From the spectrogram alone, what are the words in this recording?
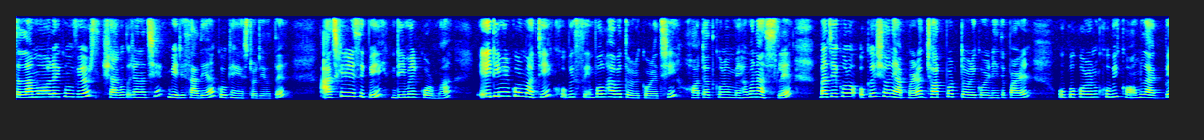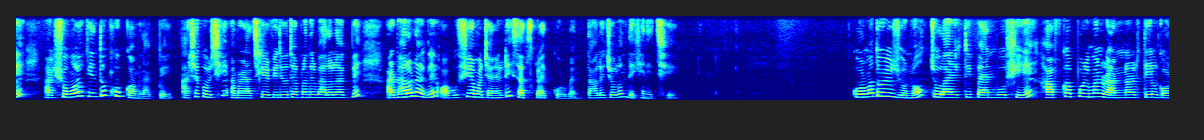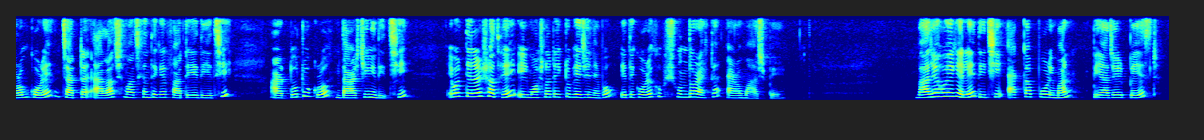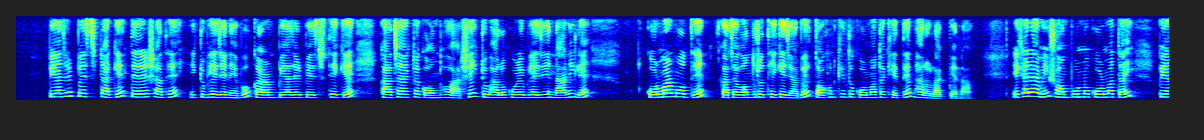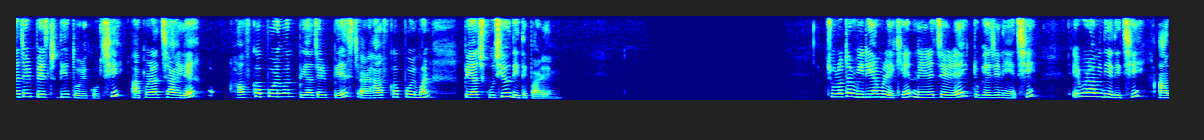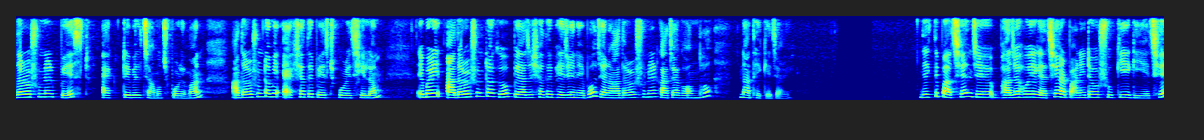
আসসালামু আলাইকুম ভিউয়ার্স, স্বাগত জানাচ্ছি বিডি সাদিয়া কুকিং স্টুডিওতে। আজকের রেসিপি ডিমের কোরমা। এই ডিমের কোরমাটি খুবই সিম্পলভাবে তৈরি করেছি। হঠাৎ কোনো মেহমান আসলে বা যে কোনো ওকেশনে আপনারা ঝটপট তৈরি করে নিতে পারেন। উপকরণ খুবই কম লাগবে আর সময়ও কিন্তু খুব কম লাগবে। আশা করছি আমার আজকের ভিডিওটি আপনাদের ভালো লাগবে। আর ভালো লাগলে অবশ্যই আমার চ্যানেলটি সাবস্ক্রাইব করবেন। তাহলে চলুন দেখে নিচ্ছি। কোরমা তৈরির জন্য চুলায় একটি প্যান বসিয়ে হাফ কাপ পরিমাণ রান্নার তেল গরম করে চারটা এলাচ মাঝখান থেকে ফাটিয়ে দিয়েছি আর দু টুকরো দারচিনি দিচ্ছি। এবার তেলের সাথে এই মশলাটা একটু ভেজে নেব, এতে করে খুব সুন্দর একটা অ্যারোমা আসবে। ভাজা হয়ে গেলে দিচ্ছি এক কাপ পরিমাণ পেঁয়াজের পেস্ট পেঁয়াজের পেস্টটাকে তেলের সাথে একটু ভেজে নেব, কারণ পেঁয়াজের পেস্ট থেকে কাঁচা একটা গন্ধ আসে। একটু ভালো করে ভেজে না নিলে কোরমার মধ্যে কাঁচা গন্ধটা থেকে যাবে, তখন কিন্তু কোরমাটা খেতে ভালো লাগবে না। এখানে আমি সম্পূর্ণ কোরমাটাই পেঁয়াজের পেস্ট দিয়ে তৈরি করছি। আপনারা চাইলে হাফ কাপ পরিমাণ পেঁয়াজের পেস্ট আর হাফ কাপ পরিমাণ পেঁয়াজ কুচিও দিতে পারেন। চুলাটা মিডিয়াম রেখে নেড়ে চেড়ে একটু ভেজে নিয়েছি। এবার আমি দিয়ে দিচ্ছি আদা রসুনের পেস্ট, এক টেবিল চামচ পরিমাণ। আদা রসুনটা আমি একসাথে পেস্ট করেছিলাম। এবার এই আদা রসুনটাকেও পেঁয়াজের সাথে ভেজে নেব যেন আদা রসুনের কাঁচা গন্ধ না থেকে যায়। দেখতে পাচ্ছেন যে ভাজা হয়ে গেছে আর পানিটাও শুকিয়ে গিয়েছে।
